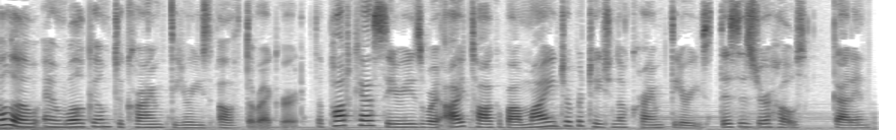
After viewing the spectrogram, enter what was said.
Hello, and welcome to Crime Theories Off the Record, the podcast series where I talk about my interpretation of crime theories. This is your host, Karen.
